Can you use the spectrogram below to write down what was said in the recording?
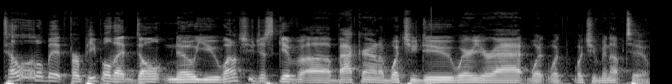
tell a little bit for people that don't know you. Why don't you just give a background of what you do, where you're at, what what what you've been up to?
